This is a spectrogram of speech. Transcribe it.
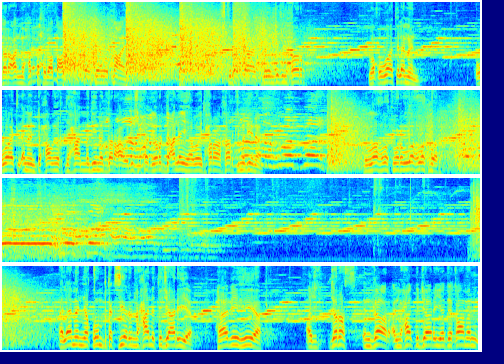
درعا المحطة 17 2012 اشتباكات بين الجيش الحر وقوات الأمن. قوات الأمن تحاول اقتحام مدينة درعا والجيش الحر يرد عليها ويتحرك خارج المدينة. الله أكبر الله أكبر. الأمن يقوم بتكسير المحال التجارية. هذه هي جرس إنذار المحال التجارية التي قام ال-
